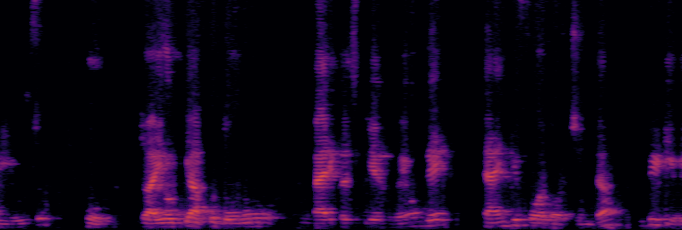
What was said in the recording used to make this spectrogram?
भी यूज़ हो। तो आई होप कि आपको दोनों न्यूमेरिकल्स क्लियर हुए होंगे। Thank you for watching the video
